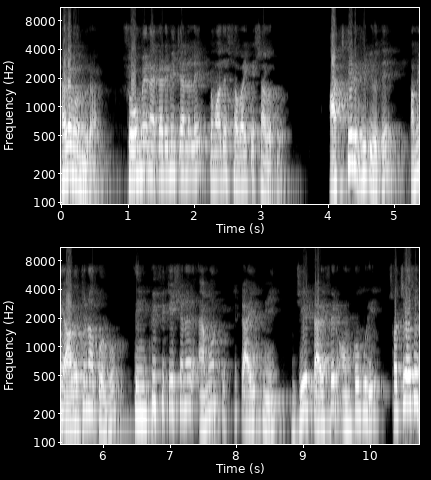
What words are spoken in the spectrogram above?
হ্যালো বন্ধুরা, সৌমেন একাডেমি চ্যানেলে তোমাদের সবাইকে স্বাগত। আজকের ভিডিওতে আমি আলোচনা করব সিম্পলিফিকেশনের এমন একটি টাইপ নিয়ে, যে টাইপের অঙ্কগুলি সচরাচর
